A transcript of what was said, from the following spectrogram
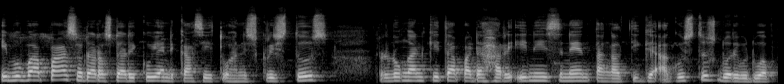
Ibu bapak, saudara-saudariku yang dikasihi Tuhan Yesus Kristus, Renungan kita pada hari ini Senin tanggal 3 Agustus 2020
